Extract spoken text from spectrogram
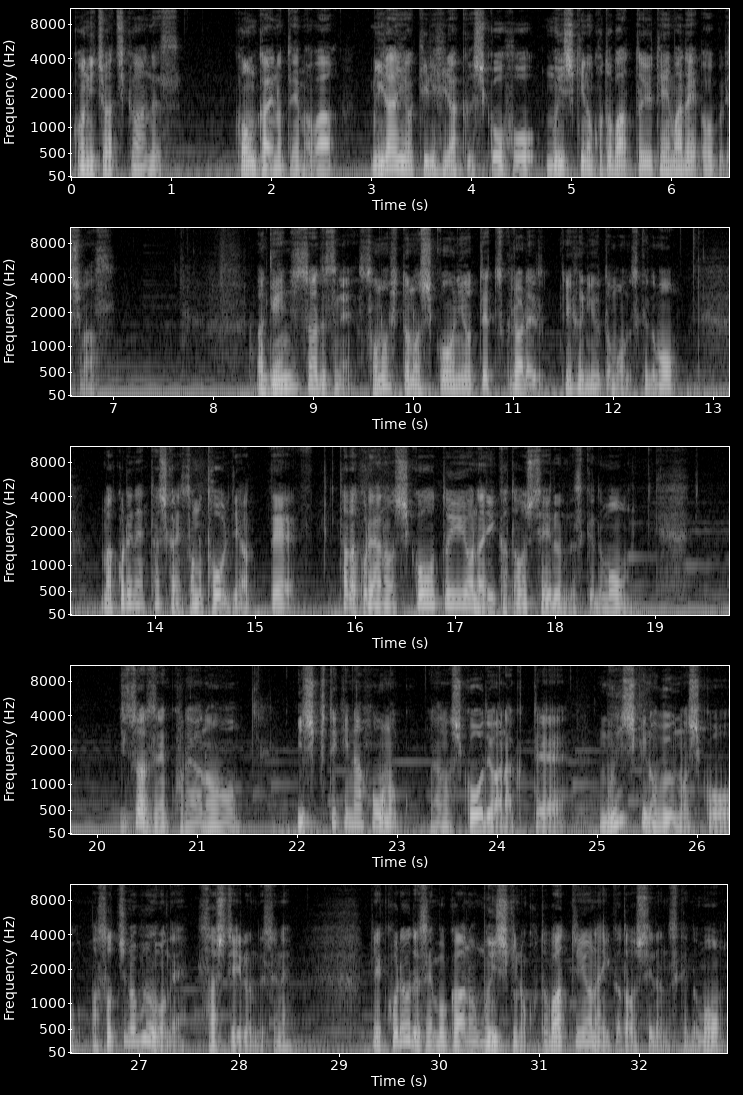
こんにちは、ちくわんです。今回のテーマは、未来を切り開く思考法、無意識の言葉というテーマでお送りします。まあ、現実はですね、その人の思考によって作られるっていうふうに言うと思うんですけども、まあこれね、確かにその通りであって、ただこれあの思考というような言い方をしているんですけども、実はですね、これあの、意識的な方のあの思考ではなくて、無意識の部分の思考、まあ、そっちの部分をね、指しているんですよね。で、これをですね、僕はあの無意識の言葉っていうような言い方をしてるんですけども、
